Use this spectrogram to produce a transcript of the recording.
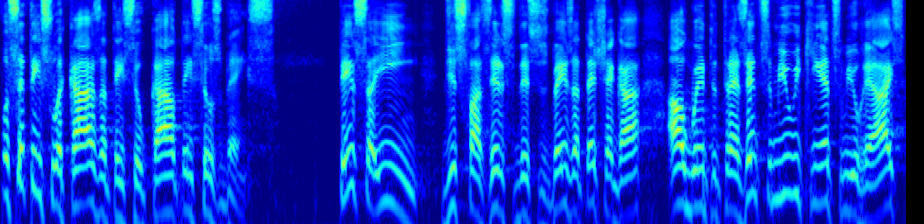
Você tem sua casa, tem seu carro, tem seus bens. Pensa em desfazer-se desses bens até chegar a algo entre 300 mil e 500 mil reais,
